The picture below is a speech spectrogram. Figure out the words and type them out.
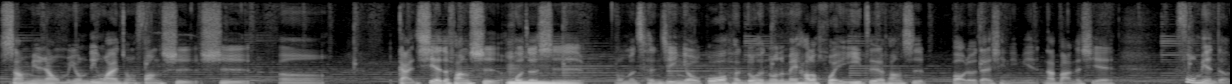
上面，让我们用另外一种方式是，是呃感谢的方式，或者是我们曾经有过很多很多的美好的回忆这些方式保留在心里面，那把那些负面的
